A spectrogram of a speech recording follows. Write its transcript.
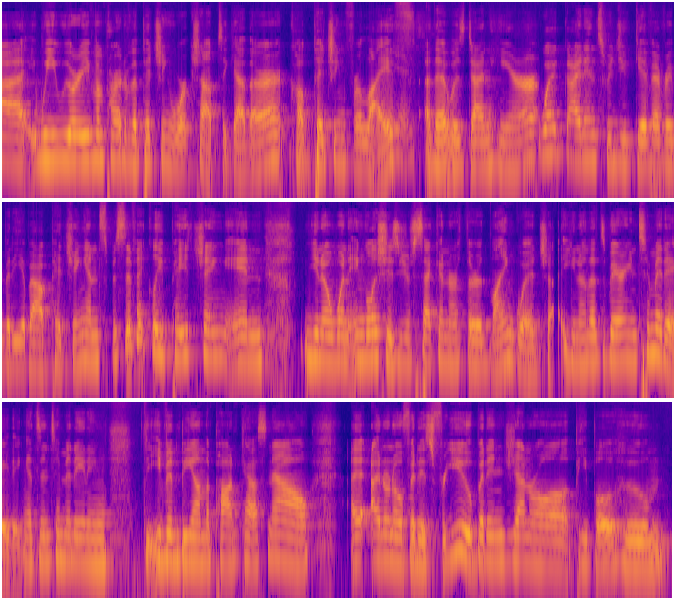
Uh, we, we were even part of a pitching workshop together called Pitching for Life Yes. uh, that was done here. What guidance would you give everybody about pitching and specifically pitching in, you know, when English is your second or third language? You know, that's very intimidating. It's intimidating to even be on the podcast now. I, I don't know if it is for you, but in general, people who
